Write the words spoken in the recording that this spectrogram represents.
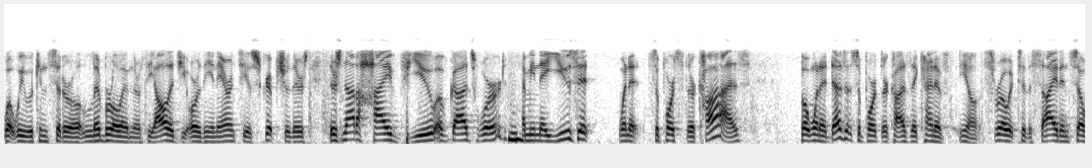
what we would consider a liberal in their theology or the inerrancy of Scripture. There's there's not a high view of God's word. Mm-hmm. I mean, they use it when it supports their cause, but when it doesn't support their cause, they kind of you know throw it to the side. And so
